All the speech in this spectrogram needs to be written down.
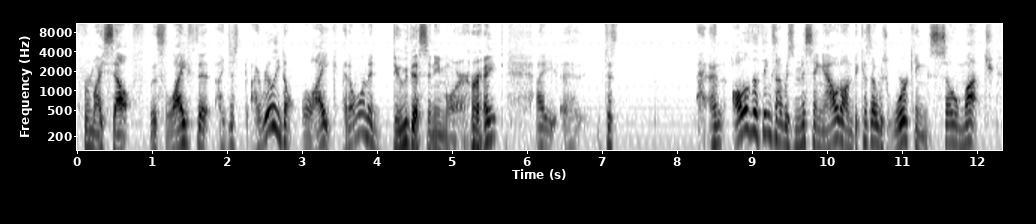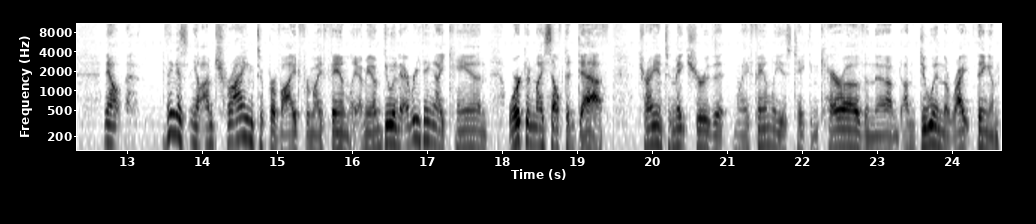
for myself. This life that I just I really don't like. I don't want to do this anymore, right? I uh, just and all of the things I was missing out on because I was working so much. Now, the thing is, you know, I'm trying to provide for my family. I mean, I'm doing everything I can, working myself to death, trying to make sure that my family is taken care of and that I'm, I'm doing the right thing. I'm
